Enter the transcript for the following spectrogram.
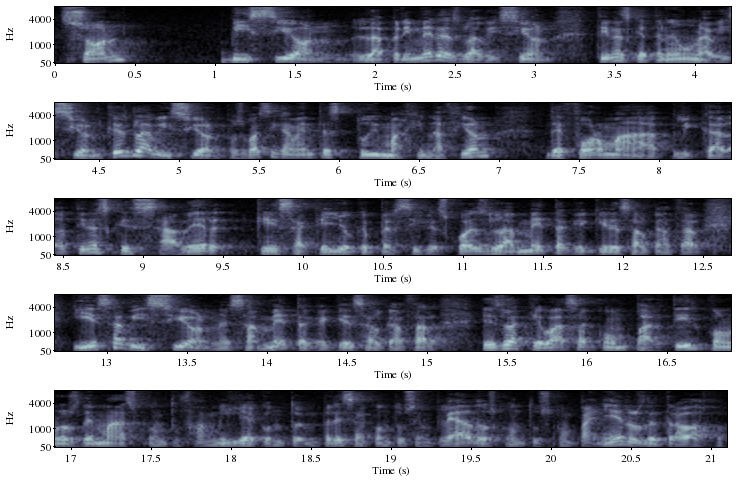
son Visión. La primera es la visión. Tienes que tener una visión. ¿Qué es la visión? Pues básicamente es tu imaginación de forma aplicada. Tienes que saber qué es aquello que persigues, cuál es la meta que quieres alcanzar. Y esa visión, esa meta que quieres alcanzar, es la que vas a compartir con los demás, con tu familia, con tu empresa, con tus empleados, con tus compañeros de trabajo.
